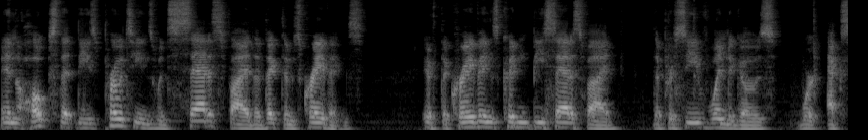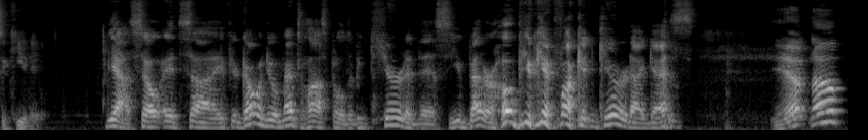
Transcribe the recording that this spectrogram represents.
in the hopes that these proteins would satisfy the victim's cravings. If the cravings couldn't be satisfied, the perceived Wendigos were executed. Yeah, so it's uh if you're going to a mental hospital to be cured of this, you better hope you get fucking cured, I guess. Yep, nope.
